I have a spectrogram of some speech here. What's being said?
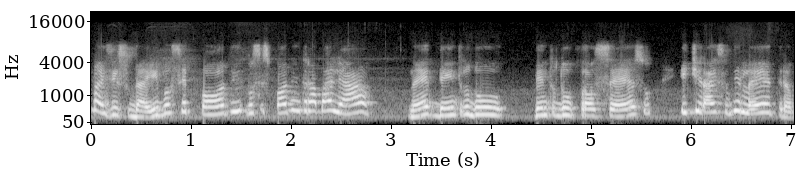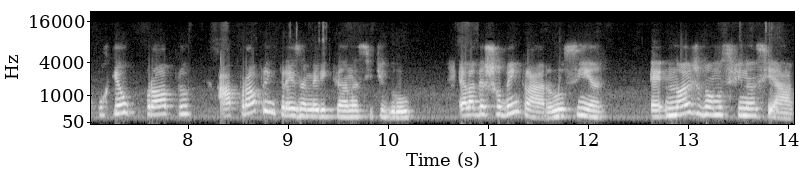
Mas isso daí você pode, vocês podem trabalhar né, dentro, do, dentro do processo e tirar isso de letra, porque o próprio, a própria empresa americana Citigroup, ela deixou bem claro, Lucinha, é, nós vamos financiar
